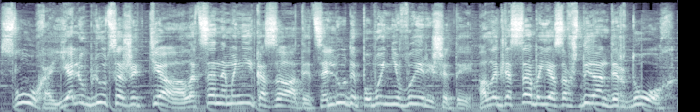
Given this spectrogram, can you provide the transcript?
Слухай, я люблю це життя, але це не мені казати. Це люди повинні вирішити. Але для себе я завжди андердог.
